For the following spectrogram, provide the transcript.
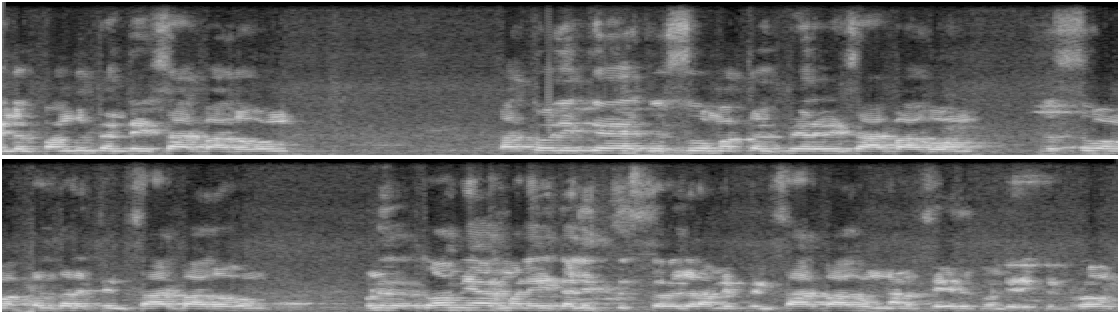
எங்கள் பங்கு தந்தை சார்பாகவும் கத்தோலிக்க கிறிஸ்துவ மக்கள் பேரவை சார்பாகவும் கிறிஸ்துவ மக்கள் தளத்தின் சார்பாகவும் புனித தோமையார் மலை தலித் கிறிஸ்தவர்கள் அமைப்பின் சார்பாகவும் நாங்கள் செய்து கொண்டிருக்கின்றோம்.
